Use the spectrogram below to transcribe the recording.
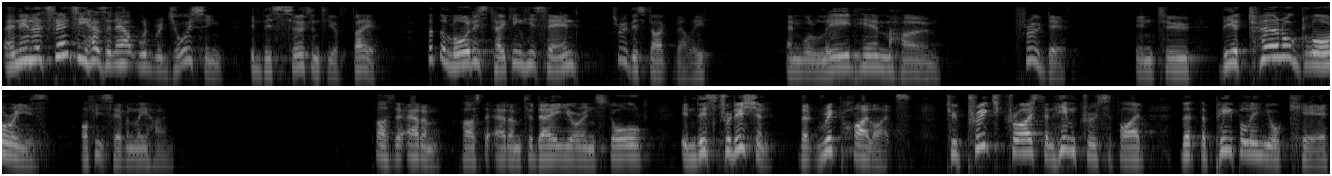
And in a sense, he has an outward rejoicing in this certainty of faith that the Lord is taking his hand through this dark valley and will lead him home through death into the eternal glories of his heavenly home. Pastor Adam, Pastor Adam, today you're installed in this tradition that Rick highlights to preach Christ and Him crucified that the people in your care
